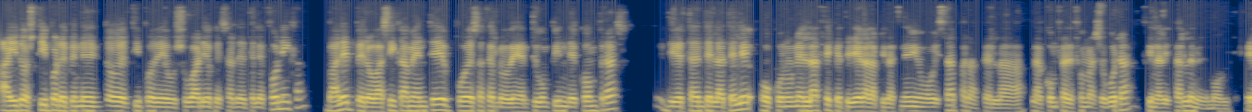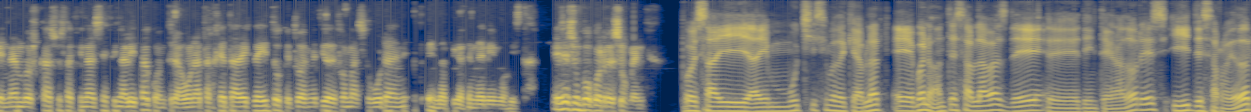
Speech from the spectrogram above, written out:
hay dos tipos dependiendo del tipo de usuario que seas de Telefónica, ¿vale? Pero básicamente puedes hacerlo mediante un pin de compras directamente en la tele o con un enlace que te llega a la aplicación de mi Movistar para hacer la, compra de forma segura, finalizarla en el móvil. En ambos casos, al final se finaliza contra una tarjeta de crédito que tú has metido de forma segura en, la aplicación de mi Movistar. Ese es un poco el resumen. Pues hay, hay muchísimo de qué hablar. Eh, bueno, antes hablabas de, eh, de, integradores y desarrolladores,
